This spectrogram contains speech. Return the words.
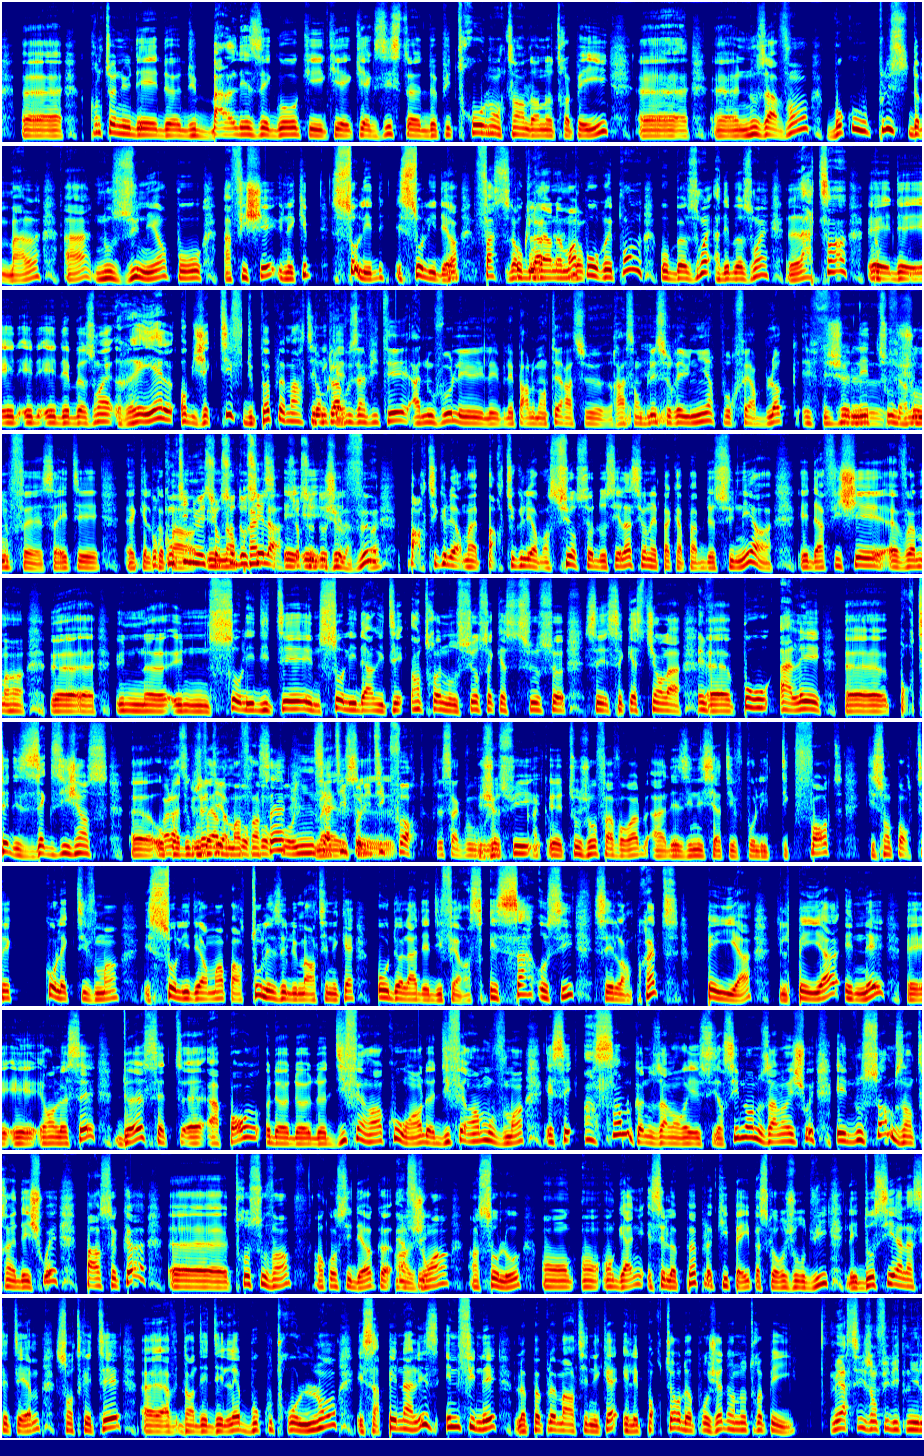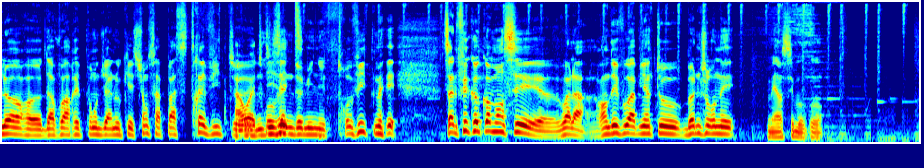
compte tenu des, du bal des égaux qui, qui, existe depuis trop longtemps dans notre pays, euh, euh, nous avons beaucoup plus de mal à nous unir pour afficher une équipe solide et solidaire face au gouvernement pour répondre aux besoins, à des besoins latents et, des, des, besoins réels, objectifs du peuple martiniquais. Donc là, vous invitez à nouveau les, les, parlementaires à se rassembler, se réunir pour faire bloc et Je l'ai toujours fait. Ça a été quelque pour part continuer sur ce dossier-là. Je veux particulièrement, particulièrement sur ce dossier-là, si on n'est pas capable de s'unir et d'afficher euh, vraiment euh, une, une, solidité, une solidarité entre nous sur, ce, sur ce, ces, questions-là, euh, pour aller porter des exigences auprès du gouvernement français. Pour, une initiative politique forte, c'est ça que vous voulez. Je suis toujours favorable à des initiatives politiques fortes qui sont portées collectivement et solidairement par tous les élus martiniquais au-delà des différences. Et ça aussi, c'est l'empreinte PIA. Le PIA est né, et, on le sait, de cet euh, apport de, différents courants, de différents mouvements. Et c'est ensemble que nous allons réussir. Sinon, nous allons échouer. Et nous sommes en train d'échouer parce que euh, trop souvent, on considère qu'en jouant en solo, on, gagne. Et c'est le peuple qui paye. Parce qu'aujourd'hui, les dossiers à la CTM sont traités euh, dans des délais beaucoup trop longs. Et ça pénalise, in fine, le peuple martiniquais et les porteurs de projets dans notre pays. Merci Jean-Philippe Nilor euh, d'avoir répondu à nos questions. Ça passe très vite, ah une dizaine de minutes. Trop vite, mais ça ne fait que commencer. Euh, voilà, rendez-vous à bientôt. Bonne journée. Merci beaucoup.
